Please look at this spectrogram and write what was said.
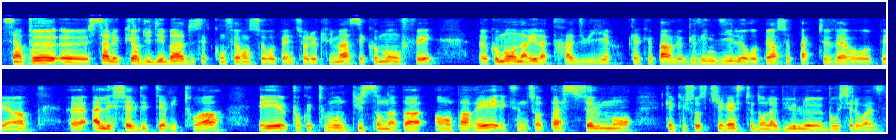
C'est un peu euh, ça le cœur du débat de cette conférence européenne sur le climat, c'est comment on fait, euh, comment on arrive à traduire quelque part le Green Deal européen, ce pacte vert européen, à l'échelle des territoires et pour que tout le monde puisse s'en emparer et que ce ne soit pas seulement quelque chose qui reste dans la bulle bruxelloise.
